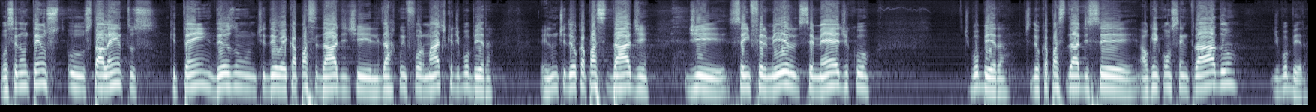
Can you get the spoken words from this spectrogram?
Você não tem os, os talentos que tem, Deus não te deu a capacidade de lidar com informática de bobeira. Ele não te deu capacidade de ser enfermeiro, de ser médico, de bobeira. Te deu capacidade de ser alguém concentrado, de bobeira.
